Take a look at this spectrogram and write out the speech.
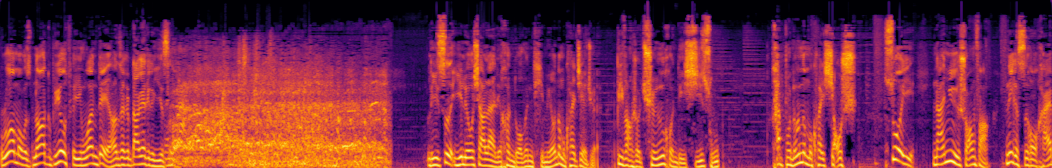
？Rome was not built in one day 啊，这个大概这个意思啊。历史遗留下来的很多问题没有那么快解决，比方说群婚的习俗，还不能那么快消失，所以男女双方那个时候还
